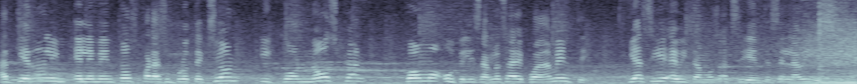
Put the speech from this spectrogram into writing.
adquieran elementos para su protección y conozcan cómo utilizarlos adecuadamente y así evitamos accidentes en la vía.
